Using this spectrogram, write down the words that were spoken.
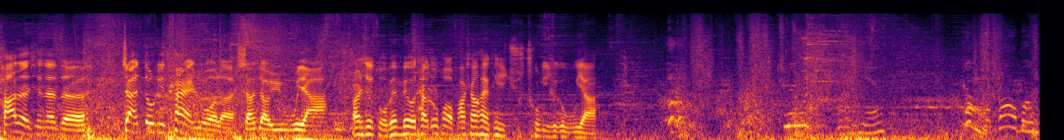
他的现在的战斗力太弱了，相较于乌鸦，而且左边没有太多爆发伤害可以去处理这个乌鸦。真可怜，让我抱抱你。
